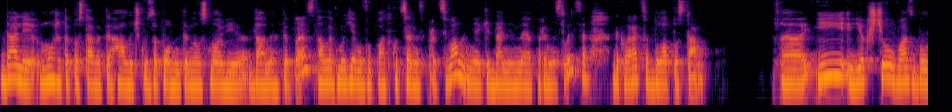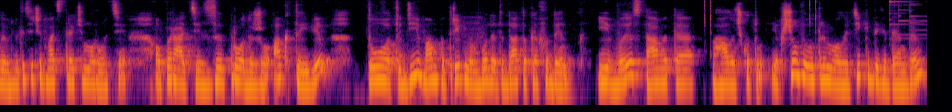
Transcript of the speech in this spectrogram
Далі можете поставити галочку Заповнити на основі даних ДПС, але в моєму випадку це не спрацювало, ніякі дані не перенеслися, декларація була пуста. Е, І якщо у вас були в 2023 році операції з продажу активів, то тоді вам потрібно буде додаток F1, і ви ставите галочку тут. Якщо ви отримували тільки дивіденди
